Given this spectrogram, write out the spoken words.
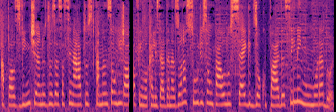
Após 20 anos dos assassinatos, a mansão Richthofen, localizada na zona sul de São Paulo, segue desocupada sem nenhum morador.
